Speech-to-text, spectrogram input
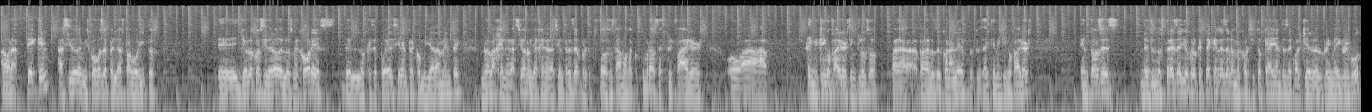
Ahora, Tekken ha sido de mis juegos de peleas favoritos. Eh, yo lo considero de los mejores, de lo que se puede decir entrecomilladamente nueva generación o ya generación 3D, porque pues todos estábamos acostumbrados a Street Fighters o a King of Fighters incluso, para, para los del Conalep, pues ahí tienen King of Fighters. Entonces, de los 3D yo creo que Tekken es de lo mejorcito que hay antes de cualquier remake reboot.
